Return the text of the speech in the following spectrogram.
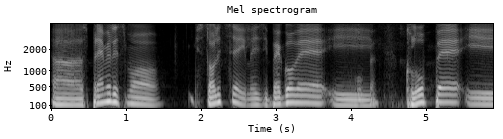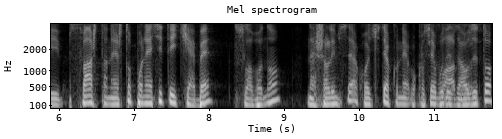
A, spremili smo i stolice i lazy bagove i Klupe. klupe i svašta nešto. Ponesite i ćebe, slobodno, ne šalim se, ako hoćete, ako, ne, ako sve bude Hladno. zauzeto.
